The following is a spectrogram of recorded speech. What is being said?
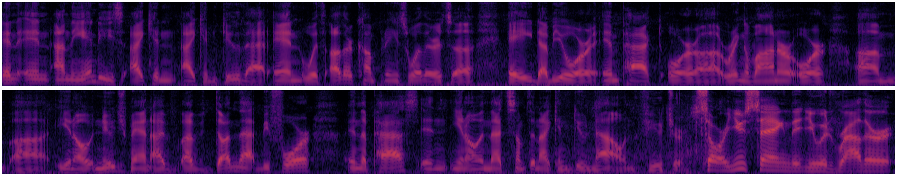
and, and on the indies I can I can do that. And with other companies whether it's a AEW or Impact or a Ring of Honor or um, uh, you know New Japan I've, I've done that before in the past. And you know and that's something I can do now in the future. So are you saying that you would rather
